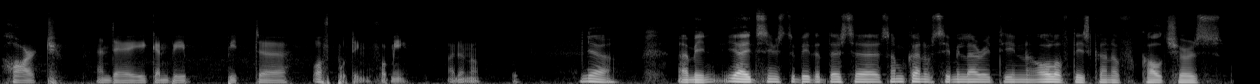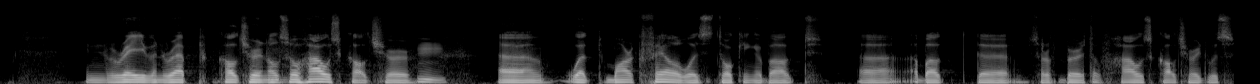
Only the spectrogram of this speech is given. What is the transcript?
hard and they can be a bit uh, off-putting for me. I don't know. Yeah, I mean, yeah, it seems to be that there's uh, some kind of similarity in all of these kind of cultures, in rave and rap culture, and Mm. also house culture. Hmm. Uh, what Mark Fell was talking about uh, about the sort of birth of house culture. It was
